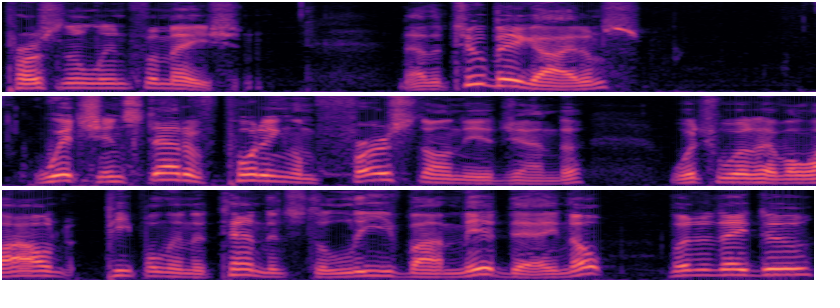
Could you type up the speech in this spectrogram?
personal information. Now, the two big items which instead of putting them first on the agenda, which would have allowed people in attendance to leave by midday, nope. What did they do?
